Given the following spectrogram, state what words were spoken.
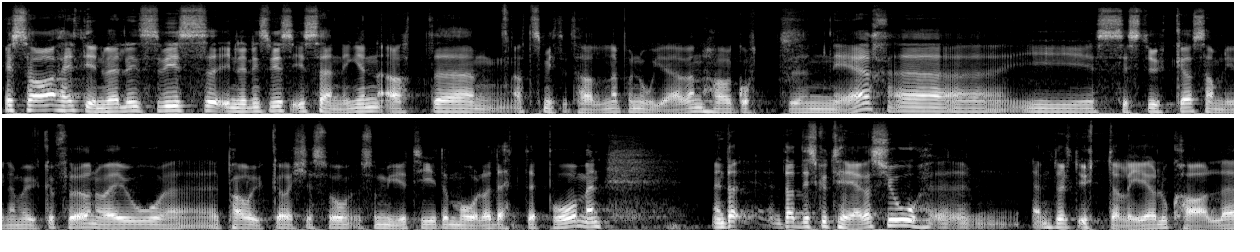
Jeg sa helt innledningsvis, innledningsvis i sendingen at, uh, at smittetallene på Nord-Jæren har gått ned eh, i siste uke sammenlignet med uka før. Nå er jo et par uker ikke så, så, mye tid å måle dette på. men men det diskuteres jo eventuelt ytterligere lokale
